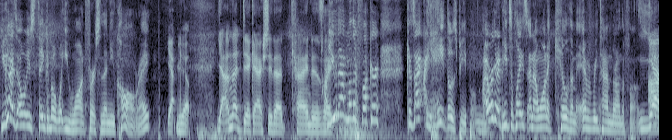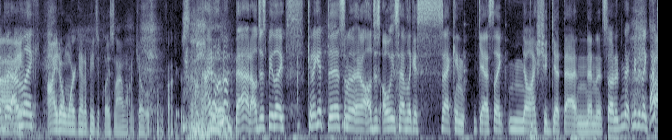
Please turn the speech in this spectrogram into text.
you guys always think about what you want first and then you call, right? Yeah. Yep. yeah, I'm that dick actually. That kind is like. Are you that motherfucker? Because I, I hate those people. I work at a pizza place and I want to kill them every time they're on the phone. yeah, but I- I'm like, I don't work at a pizza place and I want to kill those motherfuckers. I don't. I'm not bad. I'll just be like, can I get this? And I'll just always have like a second guess. Like, no, I should get that, and then it's sort of maybe like five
